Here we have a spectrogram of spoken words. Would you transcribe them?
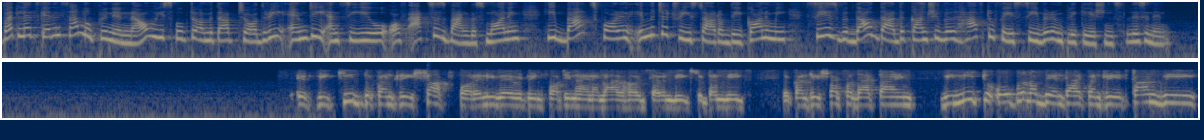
But let's get in some opinion now. We spoke to Amitabh Chaudhary, MD and CEO of Axis Bank this morning. He bats for an immediate restart of the economy, says without that the country will have to face severe implications. Listen in. If we keep the country shut for anywhere between 49 and I've heard 7 weeks to 10 weeks, the country shut for that time, we need to open up the entire country. It can't be,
